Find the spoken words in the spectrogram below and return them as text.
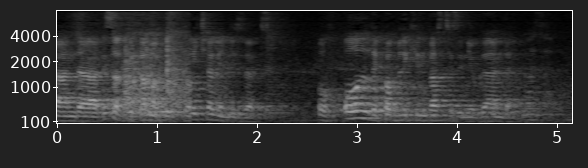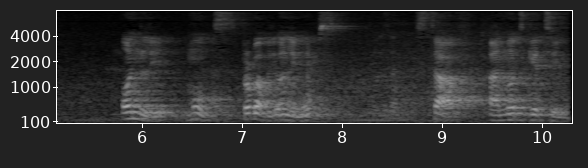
And uh, this has become a big challenge is that of all the public universities in Uganda, only MOOCs, probably only MOOCs, staff are not getting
